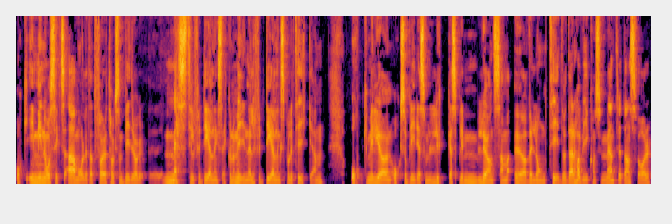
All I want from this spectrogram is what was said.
Och i min åsikt så är målet att företag som bidrar eh, mest till fördelningsekonomin eller fördelningspolitiken och miljön också blir det som lyckas bli lönsamma över lång tid. Och där har vi konsumenter ett ansvar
